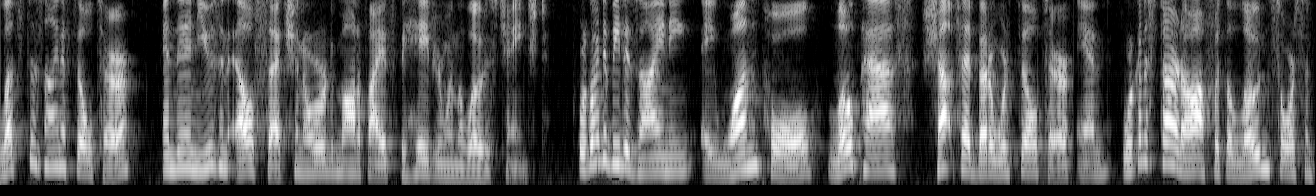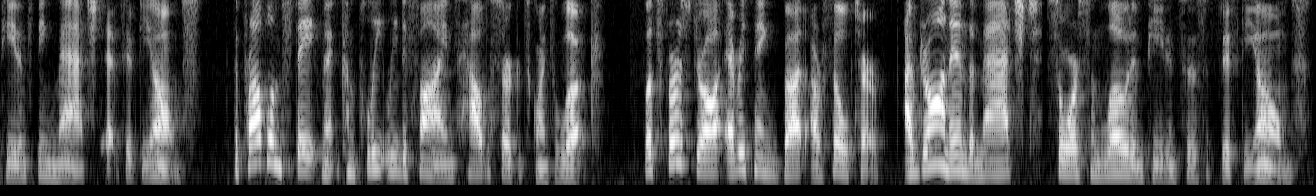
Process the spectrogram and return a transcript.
Let's design a filter and then use an L section in order to modify its behavior when the load is changed. We're going to be designing a one-pole, low-pass, shunt-fed Butterworth filter, and we're going to start off with the load and source impedance being matched at 50 ohms. The problem statement completely defines how the circuit's going to look. Let's first draw everything but our filter. I've drawn in the matched source and load impedances of 50 ohms.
